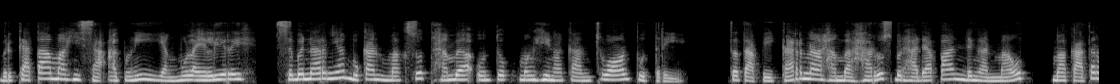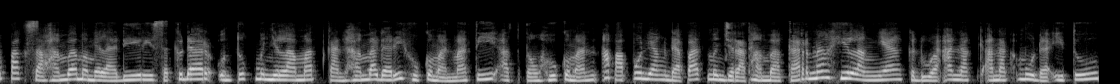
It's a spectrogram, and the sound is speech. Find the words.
berkata Mahisa Agni yang mulai lirih, sebenarnya bukan maksud hamba untuk menghinakan Chuan Putri. Tetapi karena hamba harus berhadapan dengan maut, maka terpaksa hamba membela diri sekedar untuk menyelamatkan hamba dari hukuman mati atau hukuman apa pun yang dapat menjerat hamba karena hilangnya kedua anak-anak muda itu,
